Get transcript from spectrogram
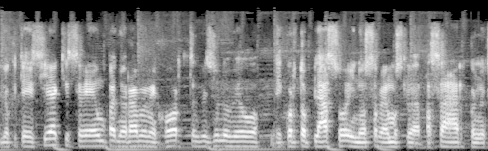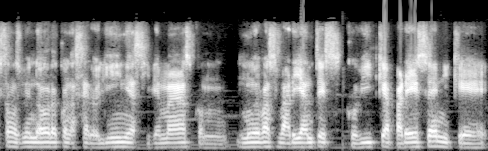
Lo que te decía que se ve un panorama mejor, tal vez yo lo veo de corto plazo y no sabemos qué va a pasar con lo que estamos viendo ahora con las aerolíneas y demás, con nuevas variantes COVID que aparecen y que,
